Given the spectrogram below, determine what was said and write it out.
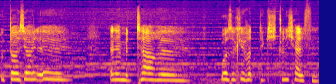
Und da ist ja eine elementare Ursache hat, denke ich, kann ich helfen.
